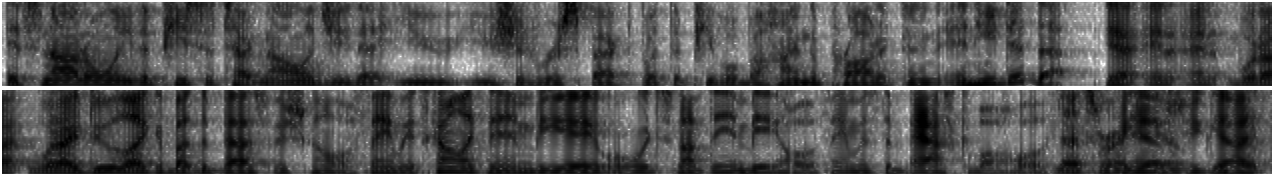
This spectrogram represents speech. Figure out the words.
it's not only the piece of technology that you you should respect, but the people behind the product. And and he did that. Yeah, and, and what I what I do like about the Bass Fishing Hall of Fame, it's kind of like the NBA, or it's not the NBA Hall of Fame, it's the Basketball Hall of Fame. That's right, yeah. Because you got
